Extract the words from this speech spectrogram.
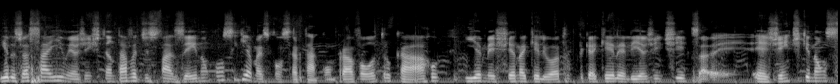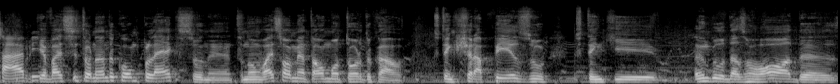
e eles já saíam. E a gente tentava desfazer e não conseguia mais consertar. Comprava outro carro, ia mexer naquele outro, porque aquele ali a gente. sabe, é gente que não sabe. Porque vai se tornando complexo, né? Tu não vai só aumentar o motor do carro. Tu tem que tirar peso, tu tem que. Ângulo das rodas,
